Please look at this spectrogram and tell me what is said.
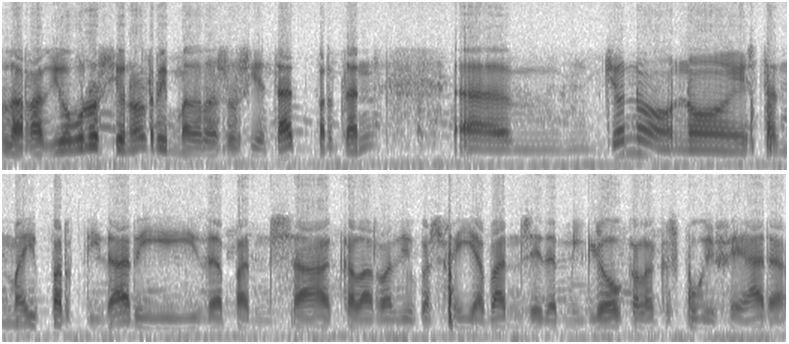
la ràdio evoluciona al ritme de la societat, per tant, eh, jo no, no he estat mai partidari de pensar que la ràdio que es feia abans era millor que la que es pugui fer ara,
